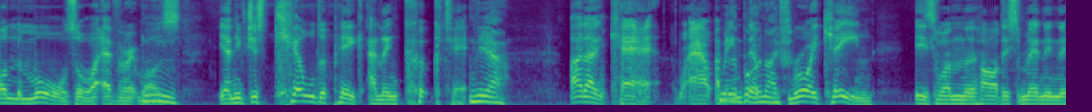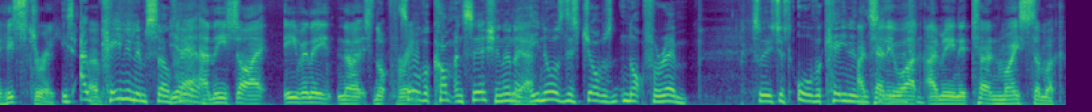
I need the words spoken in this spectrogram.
on the moors or whatever it was, hmm. And you've just killed a pig and then cooked it, yeah. I don't care. Wow. I With mean, butter the- knife. Roy Keane is one of the hardest men in the history. He's out of- keening himself Yeah, here. and he's like, even he. No, it's not for him. It's him. overcompensation, isn't it? He knows this job's not for him. So he's just overkeening the I tell you what. I mean, it turned my stomach.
